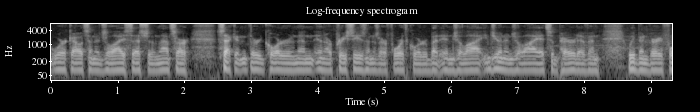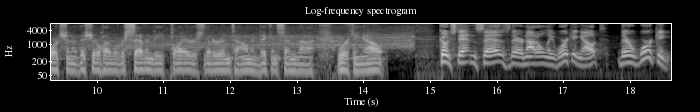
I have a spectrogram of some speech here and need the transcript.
workouts and a July session. And that's our second and third quarter. And then in our preseason is our fourth quarter. But in July in June and July it's imperative. And we've been very fortunate. This year we'll have over 70 players that are in town in Dickinson uh, working out. Coach Stanton says they're not only working out they're working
